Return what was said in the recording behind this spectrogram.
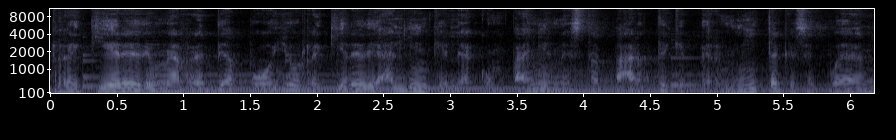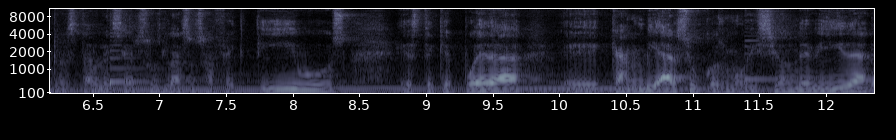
requiere de una red de apoyo, requiere de alguien que le acompañe en esta parte, que permita que se puedan restablecer sus lazos afectivos, este, que pueda eh, cambiar su cosmovisión de vida.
